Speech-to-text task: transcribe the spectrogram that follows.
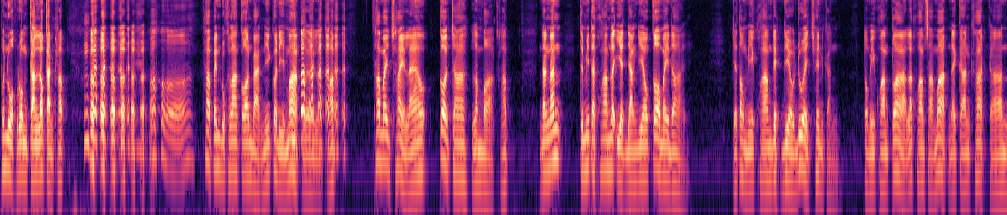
ผนวกรวมกันแล้วกันครับ ถ้าเป็นบุคลากรแบบนี้ก็ดีมากเลยล่ะครับ ถ้าไม่ใช่แล้วก็จะลำบากครับ ดังนั้นจะมีแต่ความละเอียดอย่างเดียวก็ไม่ได้ จะต้องมีความเด็ดเดี่ยวด้วยเช่นกัน ต้องมีความกล้าและความสามารถในการคาดการณ์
